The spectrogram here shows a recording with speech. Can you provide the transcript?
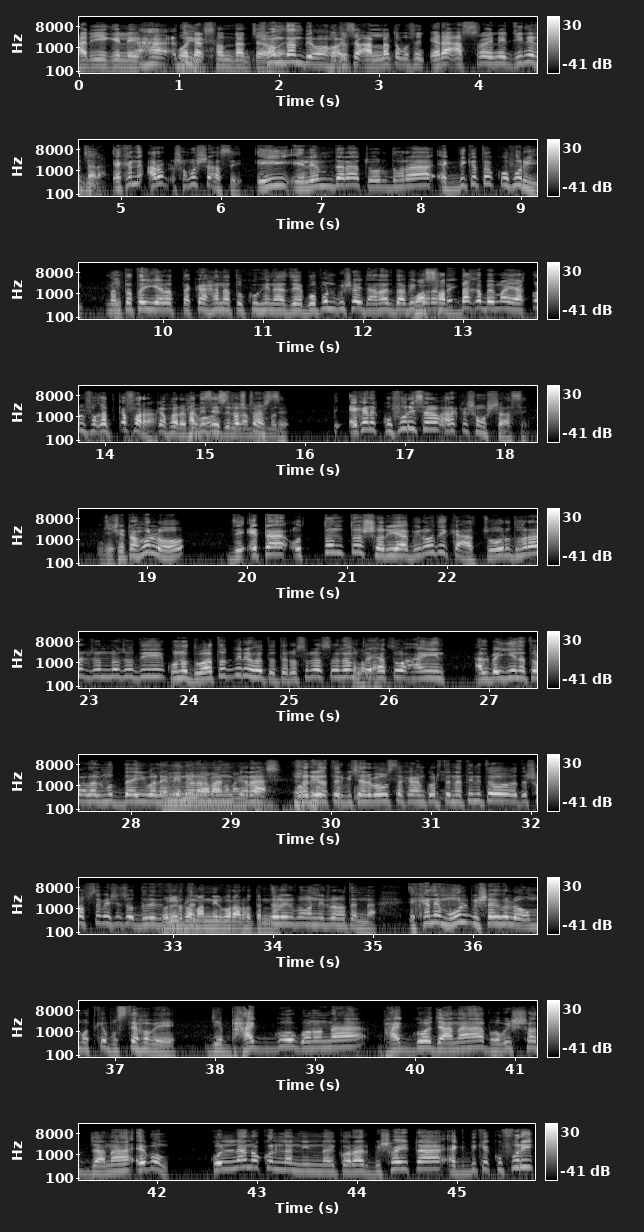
হারিয়ে গেলে হ্যাঁ, ওটার সন্ধান সন্ধান দেওয়া হয়। অথচ আল্লাহ তো বলছেন এরা আশ্রয় নেয় জিনের দ্বারা। এখানে আরও সমস্যা আছে। এই এলেম দ্বারা চোর ধরা একদিকে তো কুফুরি মান তাতাইয়ারাত তাকাহানা তুকুহিনা যে গোপন বিষয় জানার দাবি করাটাই ওয়াসাদ্দাকা বিমা ইয়াকুল ফাকাদ কাফারা। কাফারা হাদিসে স্পষ্ট আসছে। এখানে কুফুরি ছাড়াও আরেকটা সমস্যা আছে। সেটা হলো যে এটা অত্যন্ত শরিয়া বিরোধী কাজ। চোর ধরার জন্য যদি কোনো দোয়া তদবিরে হতো তো রসুল্লাহ সাল্লাম তো এত আইন আল বাইয়িনাতু আলাল মুদ্দাই ওয়াল ইয়ামিনু আলা শরীয়তের বিচার ব্যবস্থা কায়েম করতেন না। তিনি তো সবচেয়ে বেশি চোর ধরে দিতেন প্রমাণ নির্ভর আর হতেন না। দলিল প্রমাণ নির্ভর হতেন না। এখানে মূল বিষয় হলো উম্মতকে বুঝতে হবে যে ভাগ্য গণনা ভাগ্য জানা ভবিষ্যৎ জানা এবং কল্যাণ অকল্যাণ নির্ণয় করার বিষয়টা একদিকে কুফুরি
